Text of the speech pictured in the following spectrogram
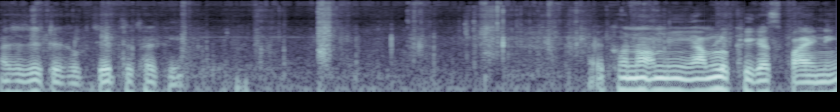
আচ্ছা যেতে হোক, যেতে থাকি। এখনও আমি আমলক্ষী গাছ পাইনি।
